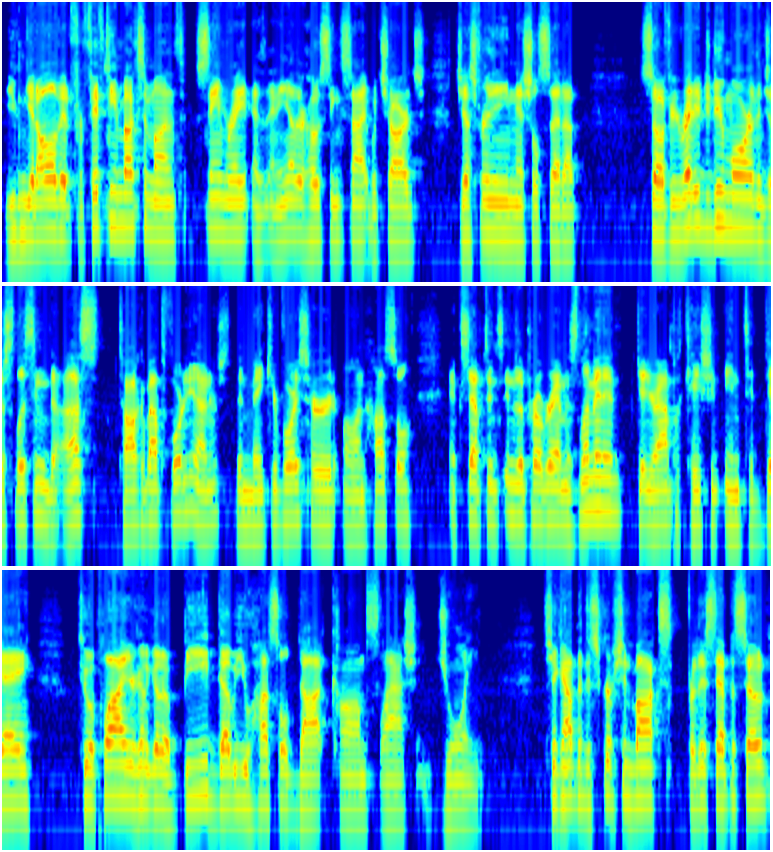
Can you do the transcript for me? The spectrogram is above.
you can get all of it for 15 bucks a month, same rate as any other hosting site would charge just for the initial setup. So if you're ready to do more than just listening to us talk about the 49ers, then make your voice heard on Hustle Acceptance into the program is limited. Get your application in today. To apply, you're going to go to bwhustle.com slash join. Check out the description box for this episode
